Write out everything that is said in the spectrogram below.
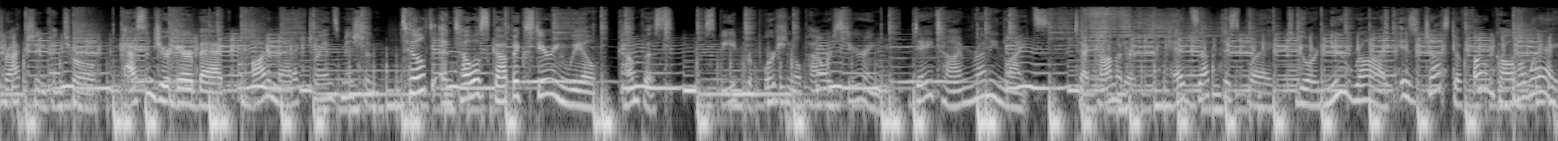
Traction control, passenger airbag, automatic transmission, tilt and telescopic steering wheel, compass, speed proportional power steering, daytime running lights, tachometer, heads up display. Your new ride is just a phone call away.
